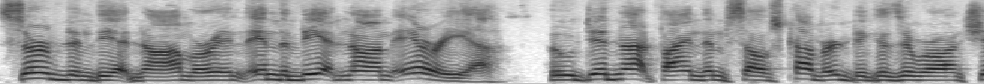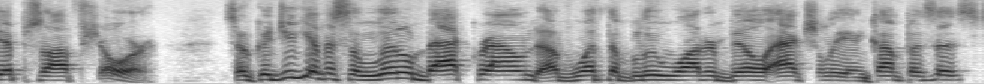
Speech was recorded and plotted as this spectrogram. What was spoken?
served in Vietnam or in, in the Vietnam area who did not find themselves covered because they were on ships offshore. So, could you give us a little background of what the Blue Water Bill actually encompasses?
